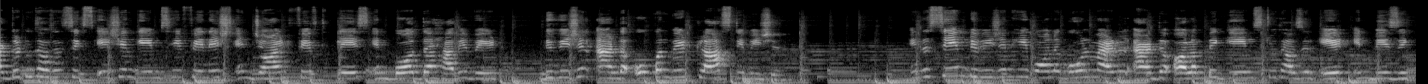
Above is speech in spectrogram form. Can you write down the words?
At the 2006 Asian Games, he finished in joint 5th place in both the heavyweight division and the open weight class division. In the same division, he won a gold medal at the Olympic Games 2008 in Beijing.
